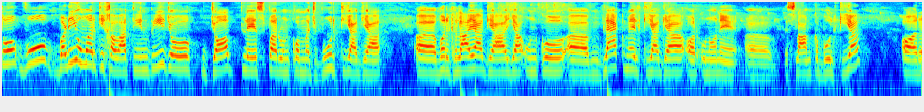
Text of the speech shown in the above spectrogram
तो वो बड़ी उम्र की ख़वातीन भी जो जॉब प्लेस पर उनको मजबूर किया गया वर्गलाया गया या उनको ब्लैकमेल किया गया और उन्होंने इस्लाम कबूल किया और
